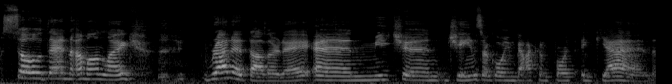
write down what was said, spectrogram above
so then I'm on like Reddit the other day, and Meech and James are going back and forth again.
